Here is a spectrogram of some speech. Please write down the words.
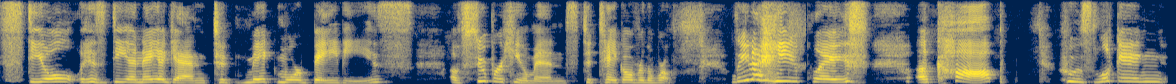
steal his DNA again to make more babies of superhumans to take over the world. Lee Da-hee plays a cop who's looking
